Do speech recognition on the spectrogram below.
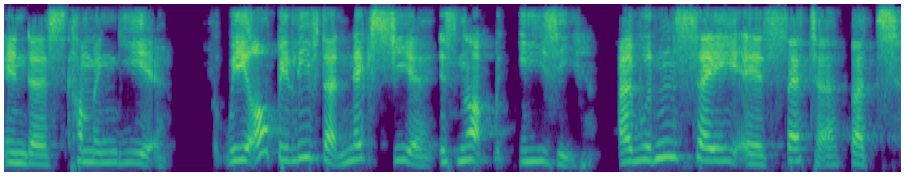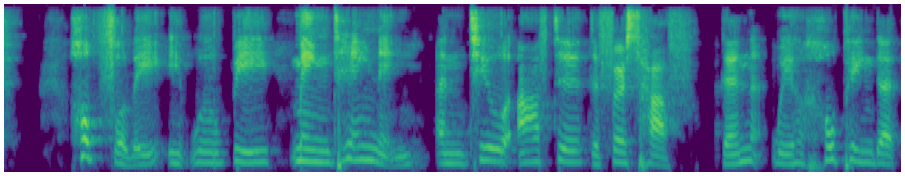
in this coming year. We all believe that next year is not easy. I wouldn't say it's better, but hopefully it will be maintaining until after the first half. Then we're hoping that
